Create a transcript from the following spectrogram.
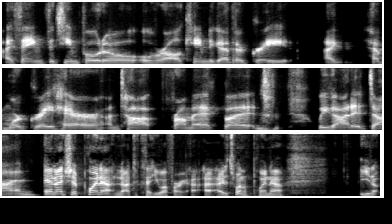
I think the team photo overall came together great. I have more gray hair on top from it, but we got it done. And I should point out, not to cut you off, I, I just want to point out, you know,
